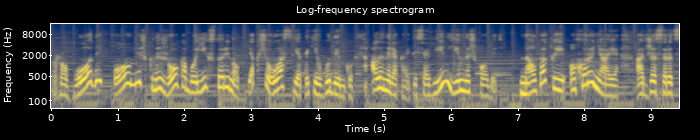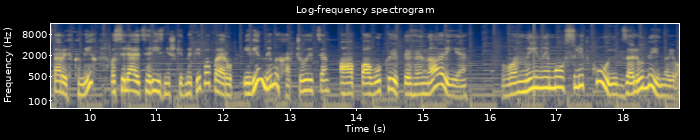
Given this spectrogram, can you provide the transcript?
проводить поміж книжок або їх сторінок, якщо у вас є такі в будинку. Але не лякайтеся, він їм не шкодить. Навпаки, охороняє, адже серед старих книг оселяються різні шкідники паперу, і він ними харчується. А павуки тегенарії, вони немов слідкують за людиною.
